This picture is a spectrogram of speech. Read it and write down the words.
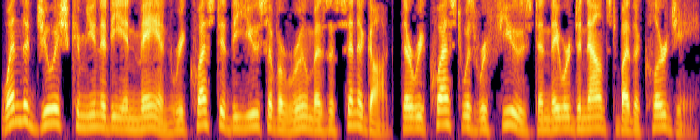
When the Jewish community in Mahon requested the use of a room as a synagogue, their request was refused and they were denounced by the clergy.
